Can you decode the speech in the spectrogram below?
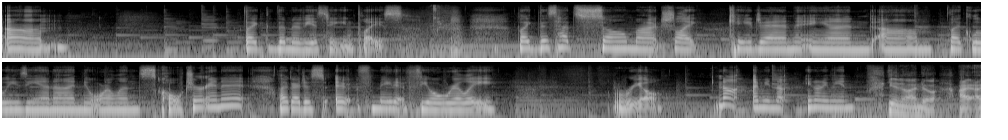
um, like the movie is taking place. Like this had so much like Cajun and um, like Louisiana and New Orleans culture in it. Like I just it made it feel really real. Not, I mean, not, you know what I mean? Yeah, no, I know. I, I,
